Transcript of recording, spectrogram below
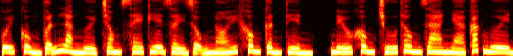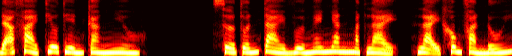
Cuối cùng vẫn là người trong xe kia dày rộng nói không cần tiền, nếu không chú thông ra nhà các ngươi đã phải tiêu tiền càng nhiều. Sở Tuấn Tài vừa nghe nhăn mặt lại, lại không phản đối.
